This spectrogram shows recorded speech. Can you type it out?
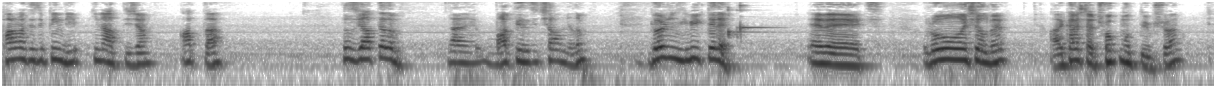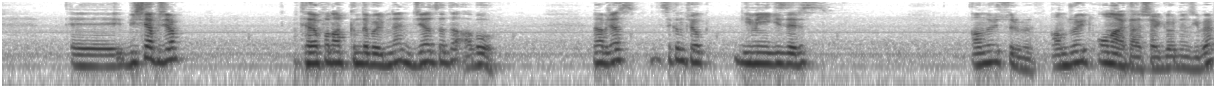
Parmak izi pin deyip yine atlayacağım. Atla. Hızlıca atlayalım. Yani vaktinizi çalmayalım. Gördüğünüz gibi yükledi. Evet. ROM açıldı. Arkadaşlar çok mutluyum şu an. Ee, bir şey yapacağım. Telefon hakkında bölümden cihaz adı abo. Ne yapacağız? Sıkıntı yok. Giymeyi gizleriz. Android sürümü. Android 10 arkadaşlar gördüğünüz gibi.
